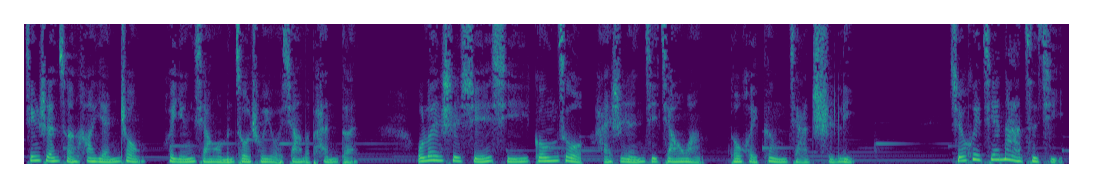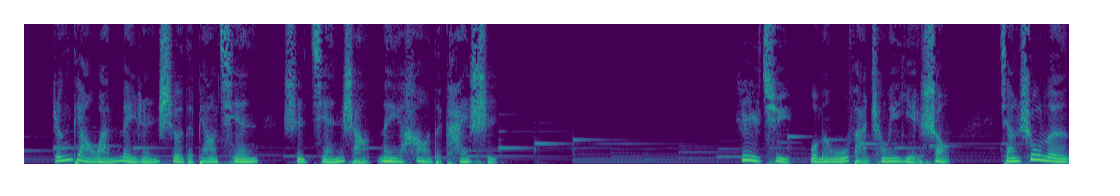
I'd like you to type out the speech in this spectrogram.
精神损耗严重，会影响我们做出有效的判断。无论是学习、工作还是人际交往，都会更加吃力。学会接纳自己。”扔掉完美人设的标签，是减少内耗的开始。日剧《我们无法成为野兽》，讲述了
